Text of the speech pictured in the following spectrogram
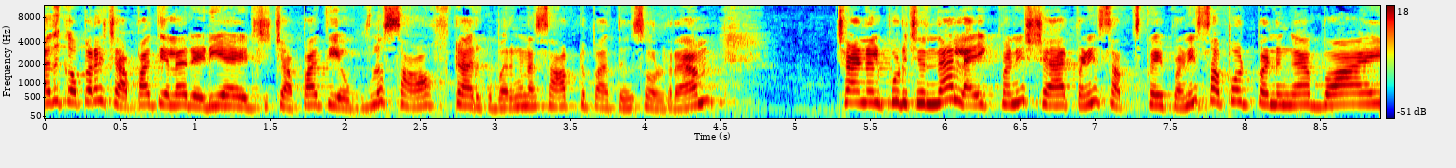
அதுக்கப்புறம் சப்பாத்தி எல்லாம் ரெடி ஆகிடுச்சு சப்பாத்தி எவ்வளோ சாஃப்டாக இருக்குது பாருங்கள் நான் சாப்பிட்டு பார்த்து சொல்கிறேன் சொல்கிறேன் சேனல் பிடிச்சிருந்தா லைக் பண்ணி ஷேர் பண்ணி சப்ஸ்கிரைப் பண்ணி சப்போர்ட் பண்ணுங்கள் பாய்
